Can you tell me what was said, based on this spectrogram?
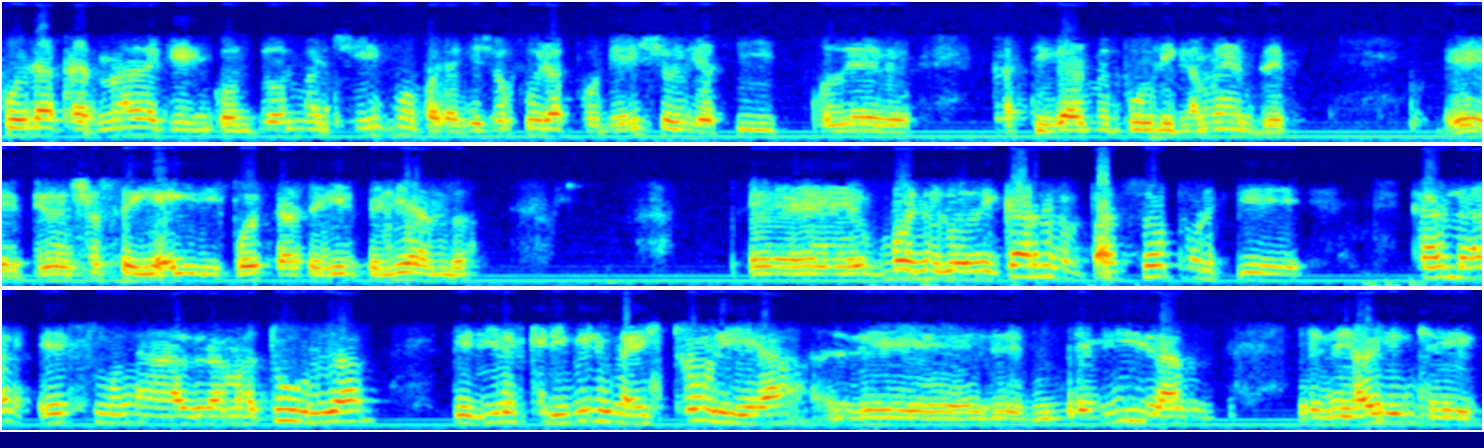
fue la carnada que encontró el machismo para que yo fuera por ellos y así poder castigarme públicamente. Eh, pero yo seguía ahí dispuesta a seguir peleando. Eh, bueno, lo de Carla pasó porque Carla es una dramaturga quería escribir una historia de, vida de alguien que,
